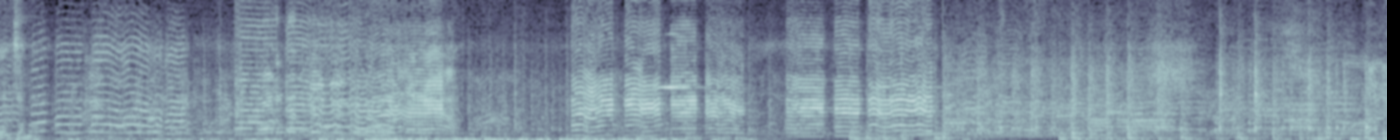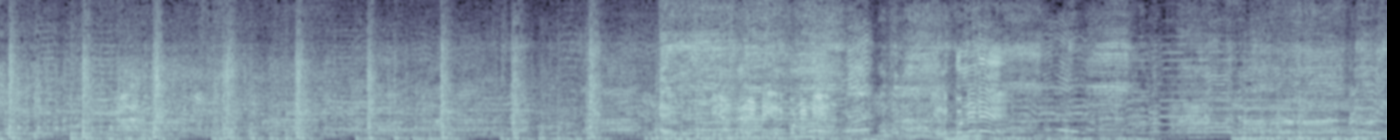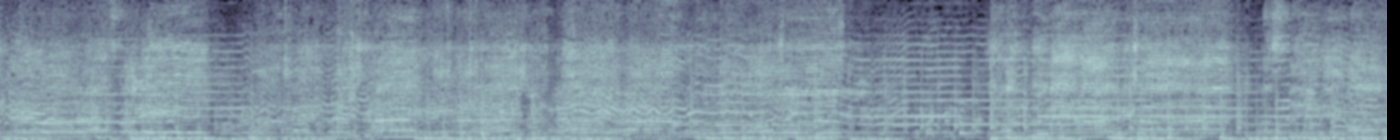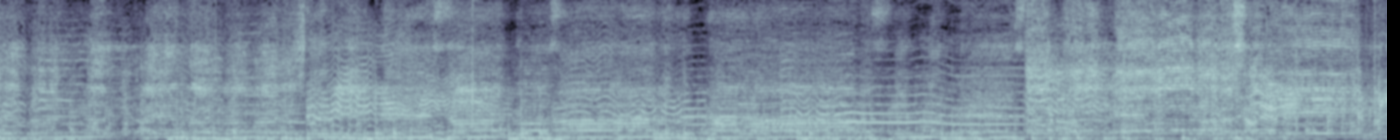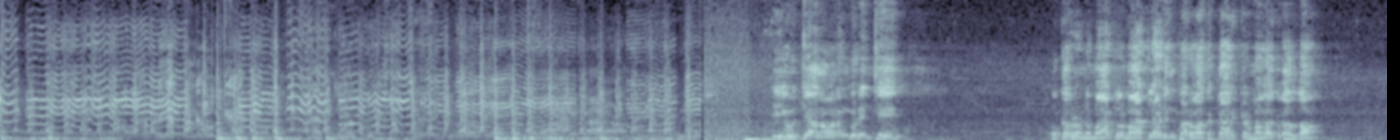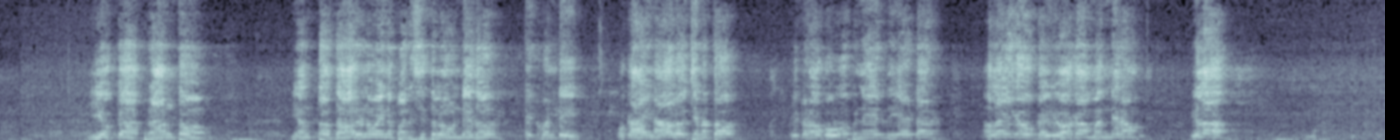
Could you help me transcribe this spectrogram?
కోరుచున్నాం. ఈ ఉద్యానవనం గురించి ఒక రెండు మాటలు మాట్లాడిన తర్వాత కార్యక్రమంలోకి వెళ్దాం. ఈ యొక్క ప్రాంతం ఎంత దారుణమైన పరిస్థితిలో ఉండేదో ఇటువంటి ఒక ఆయన ఆలోచనతో ఇక్కడ ఒక ఓపెన్ ఎయిర్ థియేటర్ అలాగే ఒక యోగా మందిరం ఇలా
